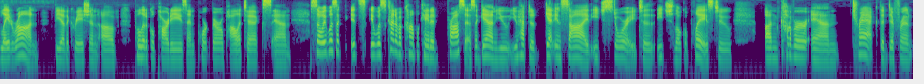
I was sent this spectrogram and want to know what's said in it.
later on via the creation of political parties and pork barrel politics and so it was a it's it was kind of a complicated process again you you have to get inside each story to each local place to uncover and track the different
